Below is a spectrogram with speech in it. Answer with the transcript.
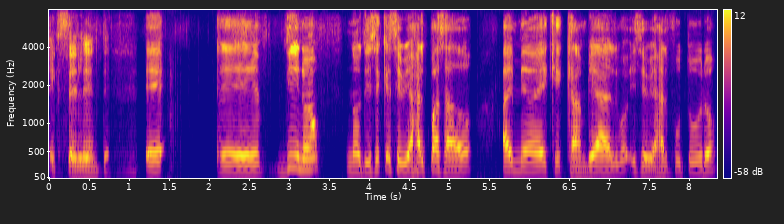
excelente. Eh, eh, Dino nos dice que si viaja al pasado hay miedo de que cambie algo y si viaja al futuro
